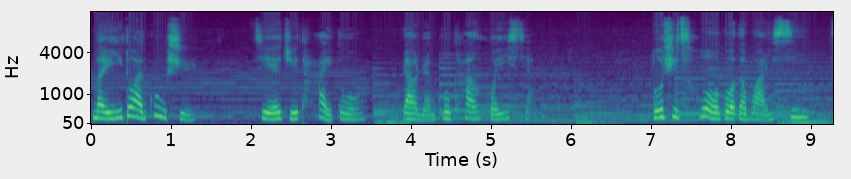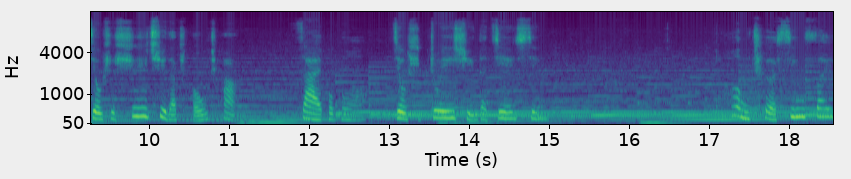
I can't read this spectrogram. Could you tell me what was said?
每一段故事，结局太多，让人不堪回想。不是错过的惋惜，就是失去的惆怅。再不过，就是追寻的艰辛。痛彻心扉，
